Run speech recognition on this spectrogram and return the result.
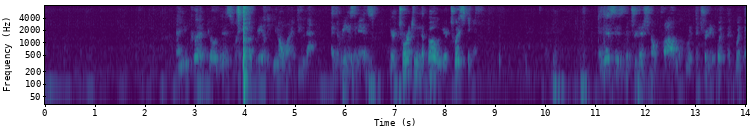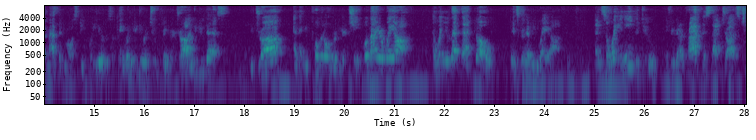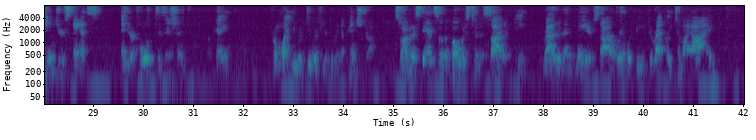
Now you could go this way, but really, you don't want to do that. And the reason is, you're torquing the bow, you're twisting it. And this is the traditional problem with the, with the with the method most people use. Okay, when you do a two finger draw, you do this. You draw and then you pull it over to your cheek. Well, now you're way off. And when you let that go, it's going to be way off. And so what you need to do, if you're going to practice that draw, is change your stance and your hold position, okay, from what you would do if you're doing a pinch draw. So I'm going to stand so the bow is to the side of me, rather than native style where it would be directly to my eye.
